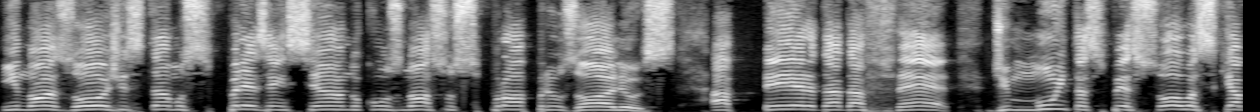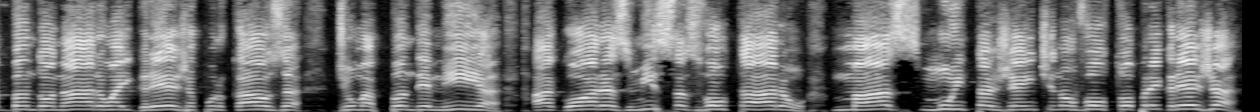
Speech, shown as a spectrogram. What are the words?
e nós hoje estamos presenciando com os nossos próprios olhos a perda da fé de muitas pessoas que abandonaram a igreja por causa de uma pandemia. Agora as missas voltaram, mas muita gente não voltou para a igreja.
